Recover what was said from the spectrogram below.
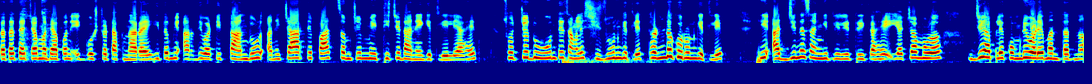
तर आता त्याच्यामध्ये आपण एक गोष्ट टाकणार आहे. इथं मी अर्धी वाटी तांदूळ आणि चार ते पाच चमचे मेथीचे दाणे घेतलेले आहेत. स्वच्छ धुवून ते चांगले शिजवून घेतले थंड करून घेतले. ही आजीनं सांगितलेली ट्रिक आहे. याच्यामुळं जे आपले कोंबडी वडे बनतात ना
